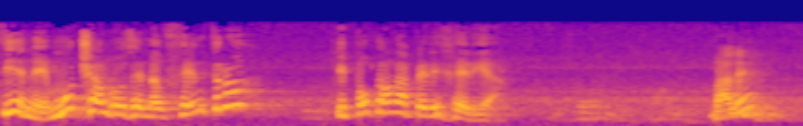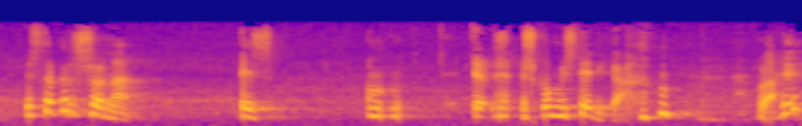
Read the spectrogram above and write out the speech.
Tiene mucha luz en el centro y poca en la periferia. ¿Vale? Esta persona es, mm, es como histérica. ¿Vale?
